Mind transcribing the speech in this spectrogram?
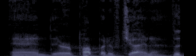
And they're a puppet of China. The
